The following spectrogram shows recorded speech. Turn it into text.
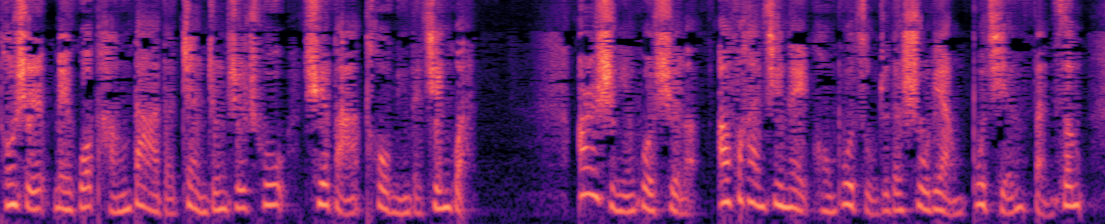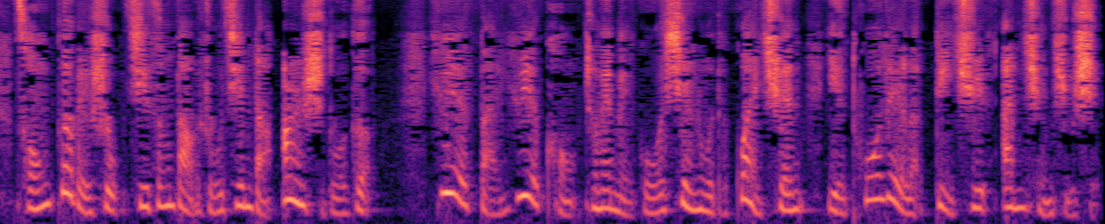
同时，美国庞大的战争支出缺乏透明的监管。二十年过去了，阿富汗境内恐怖组织的数量不减反增，从个位数激增到如今的二十多个，越反越恐成为美国陷入的怪圈，也拖累了地区安全局势。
